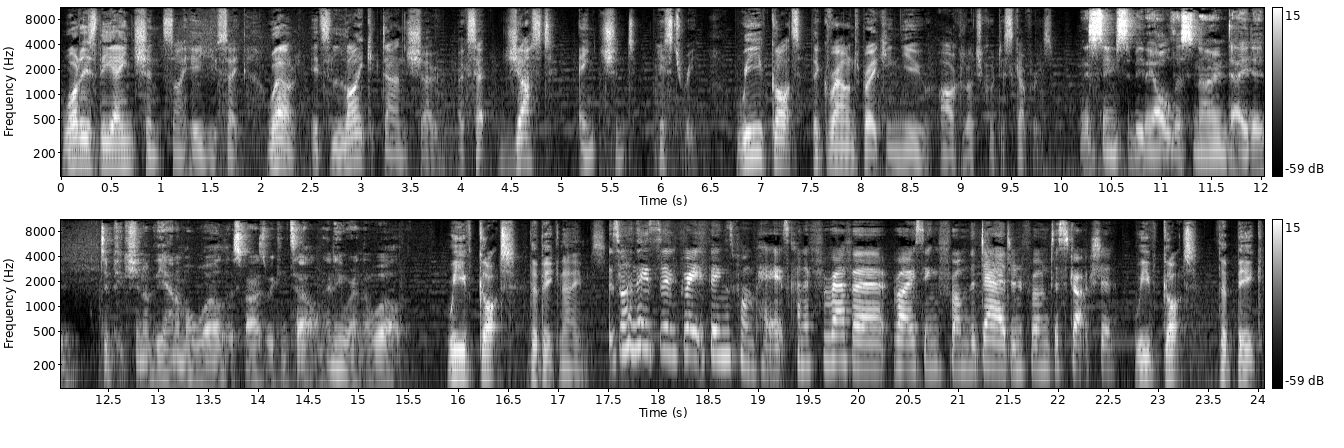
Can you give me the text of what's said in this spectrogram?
What is the Ancients, I hear you say? Well, it's like Dan's show, except just ancient history. We've got the groundbreaking new archaeological discoveries. This seems to be the oldest known dated depiction of the animal world, as far as we can tell, anywhere in the world. We've got the big names. It's one of those sort of great things, Pompeii. It's kind of forever rising from the dead and from destruction. We've got the big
